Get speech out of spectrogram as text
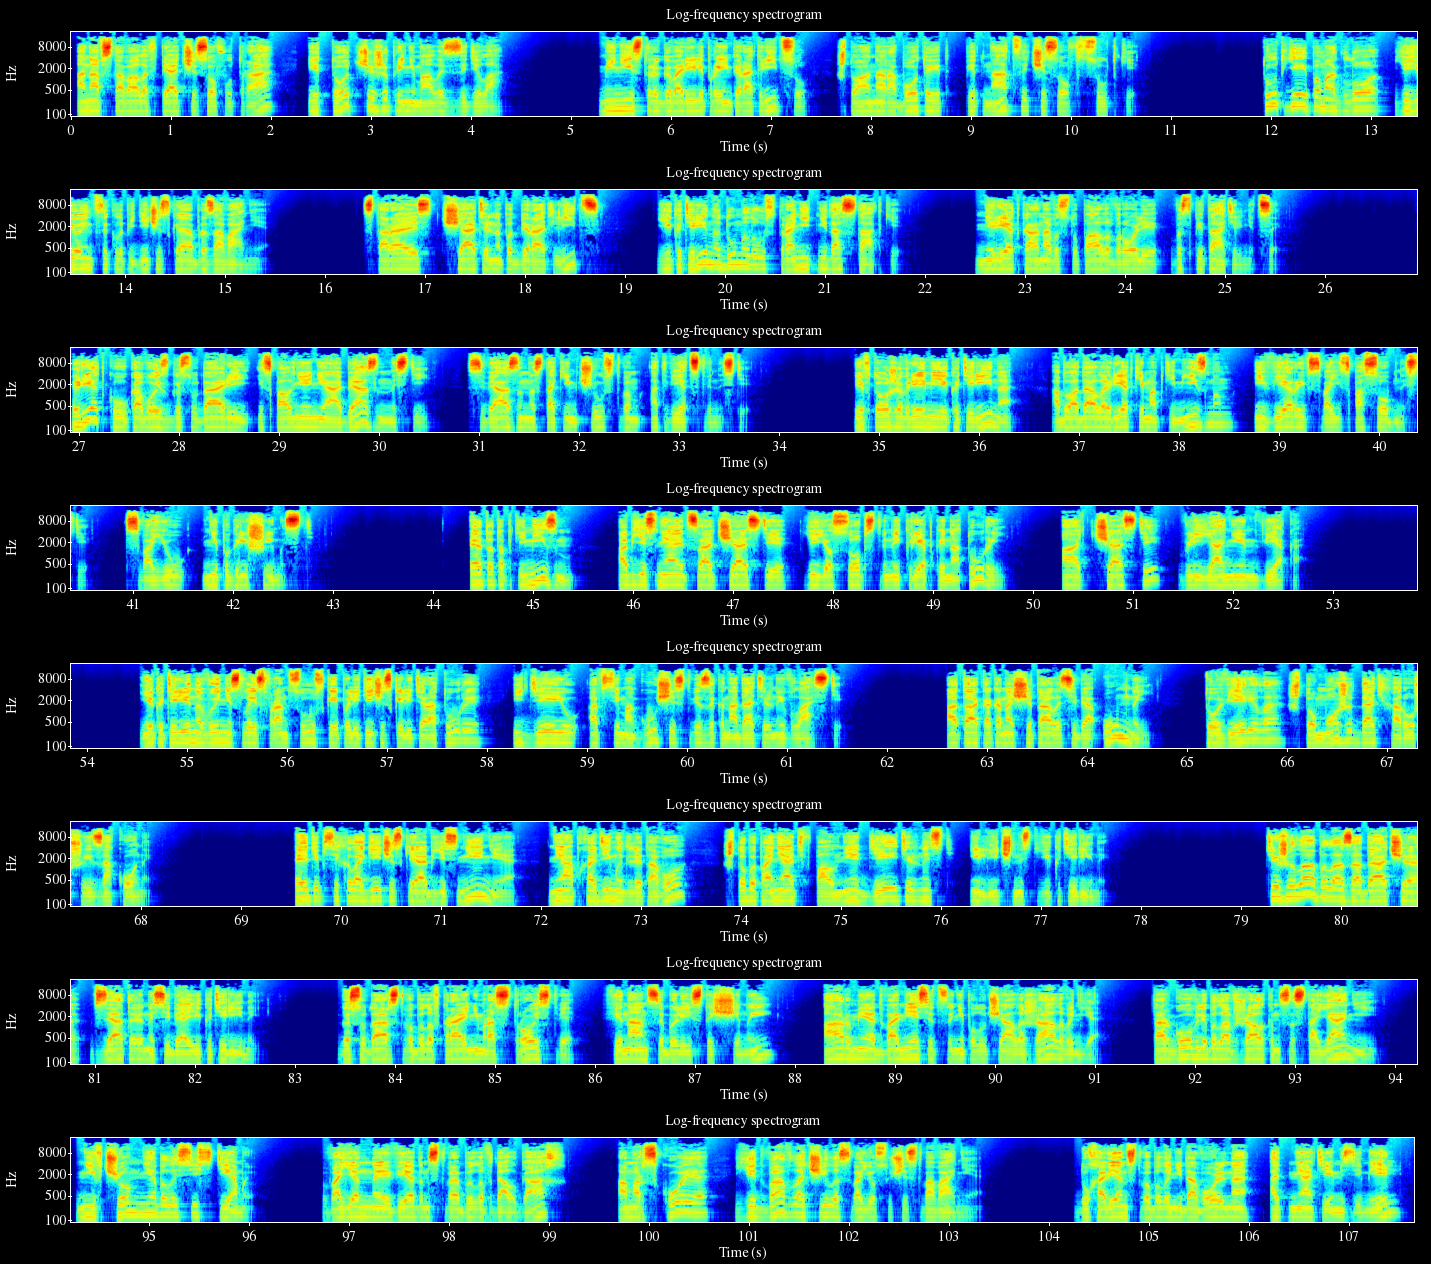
Она вставала в 5 часов утра и тотчас же принималась за дела. Министры говорили про императрицу – что она работает 15 часов в сутки. Тут ей помогло ее энциклопедическое образование. Стараясь тщательно подбирать лиц, Екатерина думала устранить недостатки. Нередко она выступала в роли воспитательницы. Редко у кого из государей исполнение обязанностей связано с таким чувством ответственности. И в то же время Екатерина – обладала редким оптимизмом и верой в свои способности, в свою непогрешимость. Этот оптимизм объясняется отчасти ее собственной крепкой натурой, а отчасти влиянием века. Екатерина вынесла из французской политической литературы идею о всемогуществе законодательной власти. А так как она считала себя умной, то верила, что может дать хорошие законы. Эти психологические объяснения необходимы для того, чтобы понять вполне деятельность и личность Екатерины. Тяжела была задача, взятая на себя Екатериной. Государство было в крайнем расстройстве, финансы были истощены, армия два месяца не получала жалования, торговля была в жалком состоянии, ни в чем не было системы. Военное ведомство было в долгах, а морское едва влачило свое существование. Духовенство было недовольно отнятием земель,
